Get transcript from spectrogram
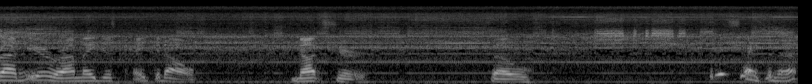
right here, or I may just take it off. Not sure. So, but it's shaping up.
